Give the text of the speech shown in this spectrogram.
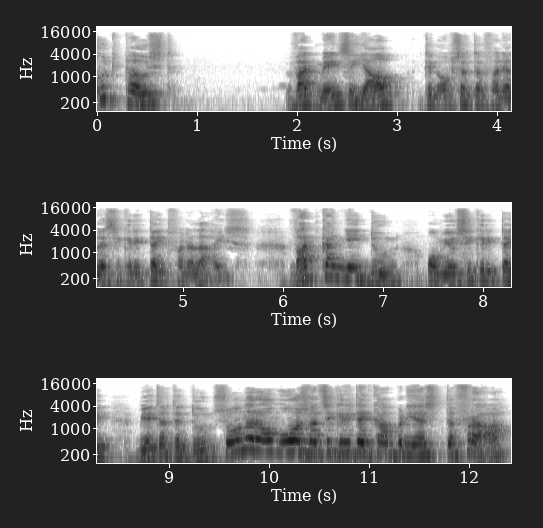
goed post wat mense help ten opsigte van hulle sekuriteit van hulle huis. Wat kan jy doen om jou sekuriteit beter te doen sonder om ons wat sekuriteit company is te vra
